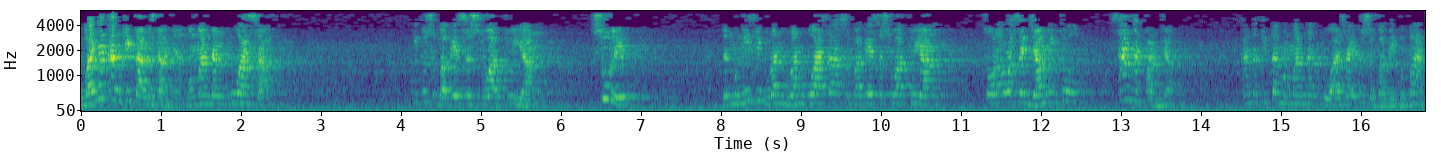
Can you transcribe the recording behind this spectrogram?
Kebanyakan kita misalnya memandang puasa itu sebagai sesuatu yang sulit dan mengisi bulan-bulan puasa sebagai sesuatu yang seolah-olah sejam itu sangat panjang. Karena kita memandang puasa itu sebagai beban.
